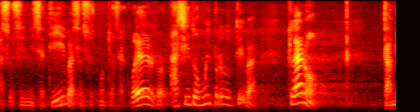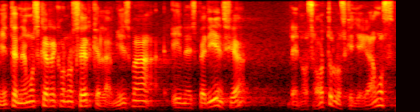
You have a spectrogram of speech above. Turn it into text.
a sus iniciativas, a sus puntos de acuerdo. Ha sido muy productiva. Claro, también tenemos que reconocer que la misma inexperiencia de nosotros, los que llegamos,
